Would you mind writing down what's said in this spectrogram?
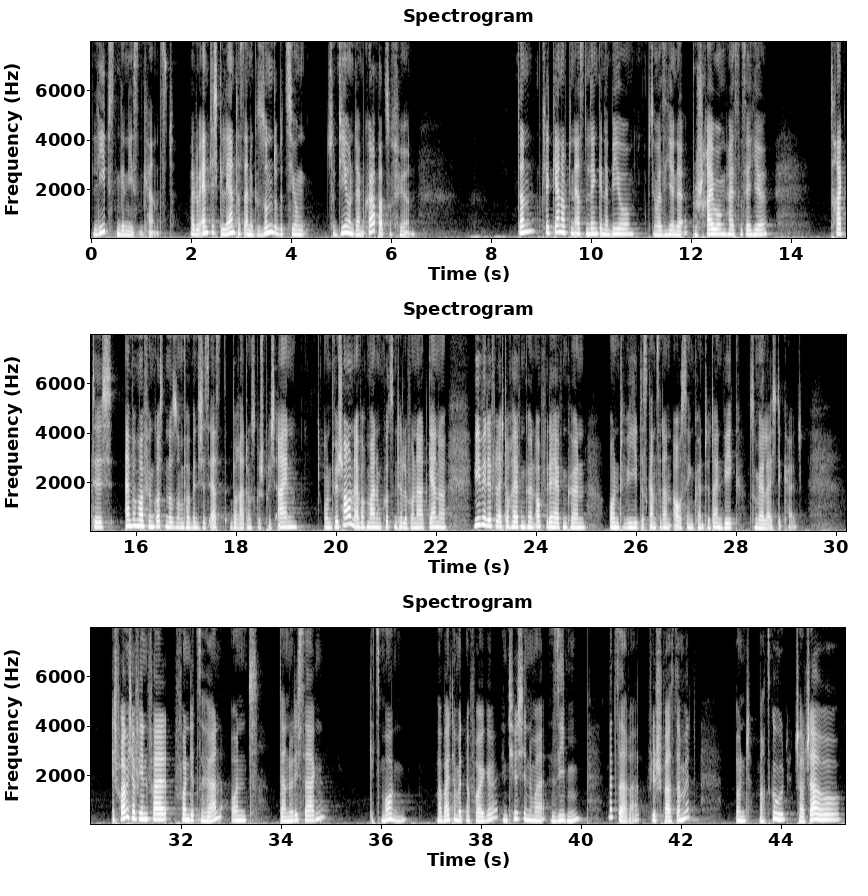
Liebsten genießen kannst, weil du endlich gelernt hast, eine gesunde Beziehung zu dir und deinem Körper zu führen. Dann klick gerne auf den ersten Link in der Bio, beziehungsweise hier in der Beschreibung heißt es ja hier. Trag dich einfach mal für ein kostenloses unverbindliches Erstberatungsgespräch ein. Und wir schauen einfach mal in einem kurzen Telefonat gerne, wie wir dir vielleicht auch helfen können, ob wir dir helfen können und wie das Ganze dann aussehen könnte, dein Weg zu mehr Leichtigkeit. Ich freue mich auf jeden Fall von dir zu hören und dann würde ich sagen, geht's morgen mal weiter mit einer Folge in Türchen Nummer 7 mit Sarah. Viel Spaß damit und macht's gut. Ciao, ciao.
